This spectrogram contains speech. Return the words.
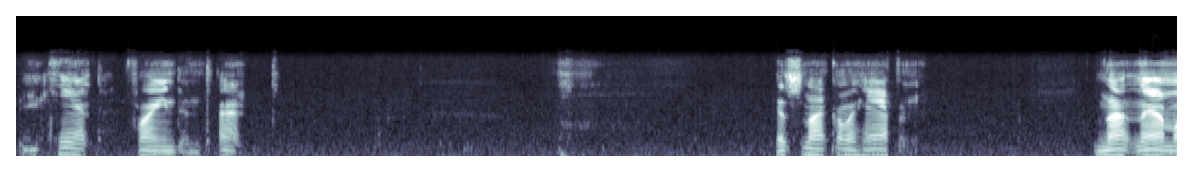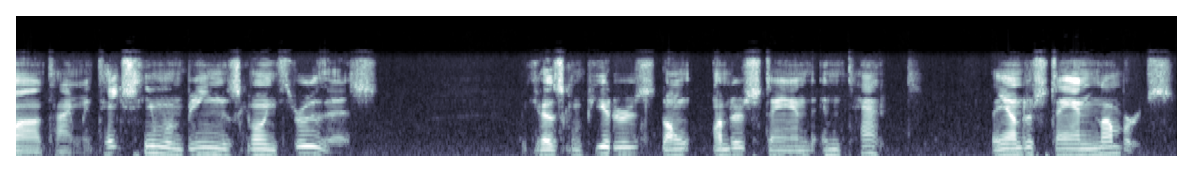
but you can't find intent. It's not going to happen. Not in that amount of time. It takes human beings going through this because computers don't understand intent. They understand numbers.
